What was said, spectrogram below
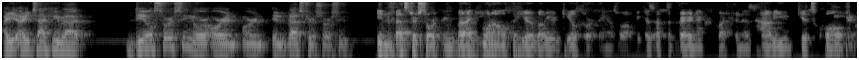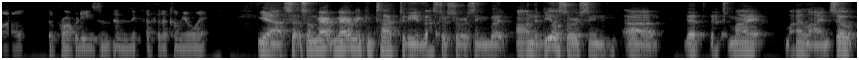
Are you, are you talking about deal sourcing or or or investor sourcing? Investor sourcing, but I do want to also hear about your deal sourcing as well because that's the very next question: is how do you disqualify okay. the properties and, and cetera that come your way? Yeah, so so Mer- Merriman can talk to the investor sourcing, but on the deal sourcing, uh, that that's my my line. So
